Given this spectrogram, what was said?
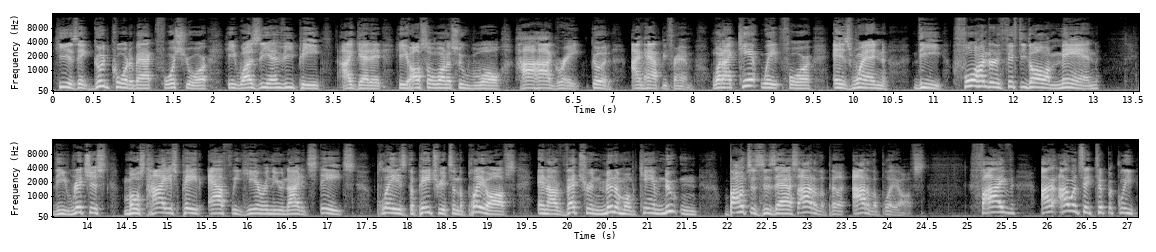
He is a good quarterback for sure. He was the MVP. I get it. He also won a Super Bowl. Ha ha. Great. Good. I'm happy for him. What I can't wait for is when the $450 man, the richest, most highest paid athlete here in the United States, plays the Patriots in the playoffs, and our veteran minimum Cam Newton bounces his ass out of the out of the playoffs. Five, I, I would say typically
